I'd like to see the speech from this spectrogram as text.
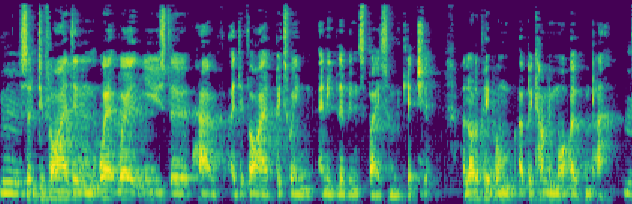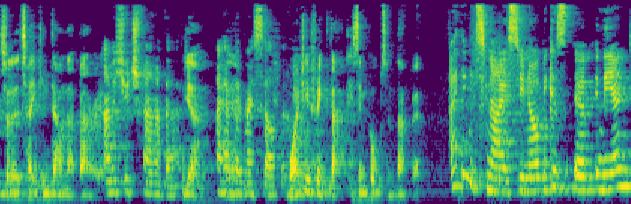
Hmm. So dividing where where you used to have a divide between any living space and the kitchen, a lot of people are becoming more open plan. Hmm. So they're taking down that barrier. I'm a huge fan of that. yeah. I have yeah. that myself. Why do you think that is important? That bit. I think it's nice, you know, because um, in the end,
